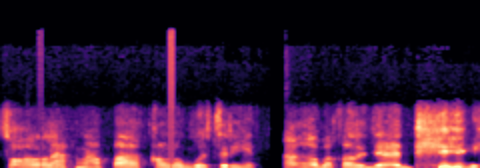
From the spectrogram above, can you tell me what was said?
soalnya kenapa? Kalau gue cerita nggak bakal jadi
